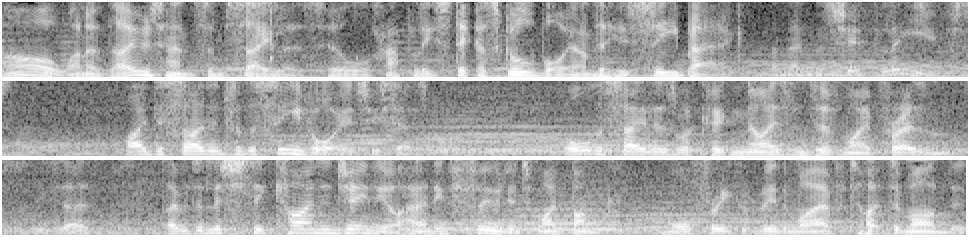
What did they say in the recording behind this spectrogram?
Oh, one of those handsome sailors who'll happily stick a schoolboy under his sea bag. And then the ship leaves. I decided for the sea voyage, he says. All the sailors were cognizant of my presence, he says. They were deliciously kind and genial, handing food into my bunk more frequently than my appetite demanded.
